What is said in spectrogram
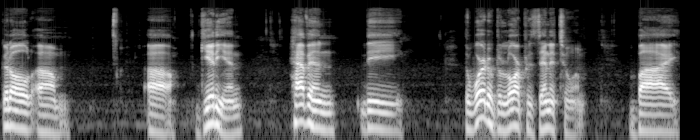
good old um, uh, Gideon, having the the word of the Lord presented to him by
